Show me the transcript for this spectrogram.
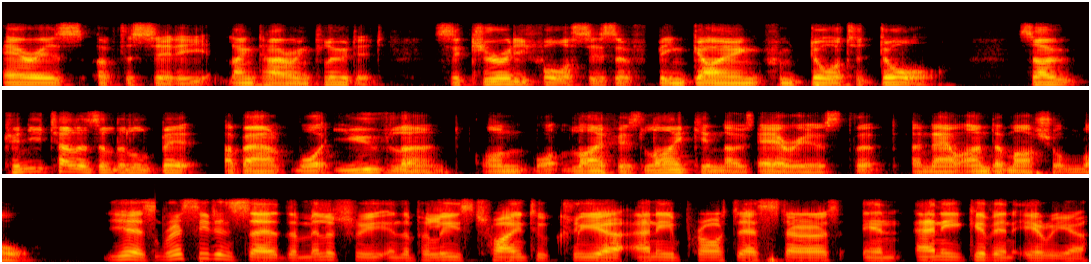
areas of the city, Hlaing Tharyar included, security forces have been going from door to door. So, can you tell us a little bit about what you've learned on what life is like in those areas that are now under martial law? Yes, residents said the military and the police trying to clear any protesters in any given area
